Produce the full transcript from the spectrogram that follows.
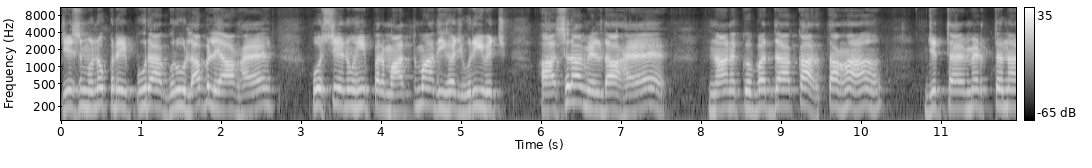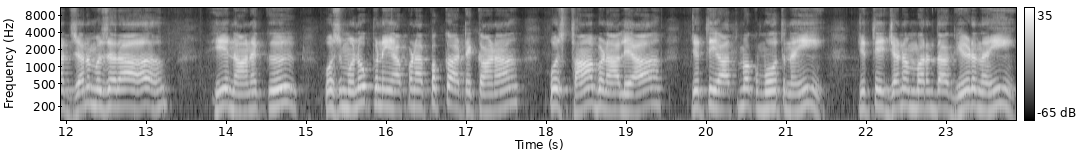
ਜਿਸ ਮਨੁੱਖ ਨੇ ਪੂਰਾ ਗੁਰੂ ਲੱਭ ਲਿਆ ਹੈ, ਉਸੇ ਨੂੰ ਹੀ ਪਰਮਾਤਮਾ ਦੀ ਹਜ਼ੂਰੀ ਵਿੱਚ ਆਸਰਾ ਮਿਲਦਾ ਹੈ। ਨਾਨਕ ਬੱਦਾ ਘਰ ਤਹਾਂ, ਜਿੱਥੈ ਮਿਰਤ ਨਾ ਜਨਮ ਜ਼ਰਾ। ਇਹ ਨਾਨਕ, ਉਸ ਮਨੁੱਖ ਨੇ ਆਪਣਾ ਪੱਕਾ ਟਿਕਾਣਾ ਉਸ ਥਾਂ ਬਣਾ ਲਿਆ ਜਿੱਥੇ ਆਤਮਕ ਮੌਤ ਨਹੀਂ, ਜਿੱਥੇ ਜਨਮ ਮਰਨ ਦਾ ਗੇੜ ਨਹੀਂ,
